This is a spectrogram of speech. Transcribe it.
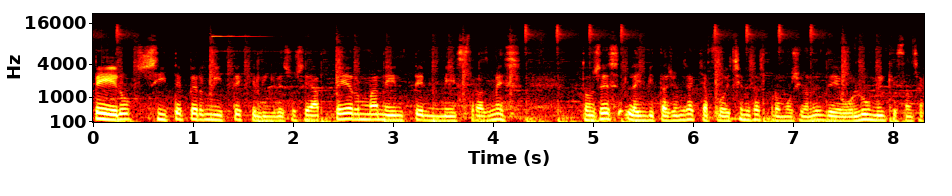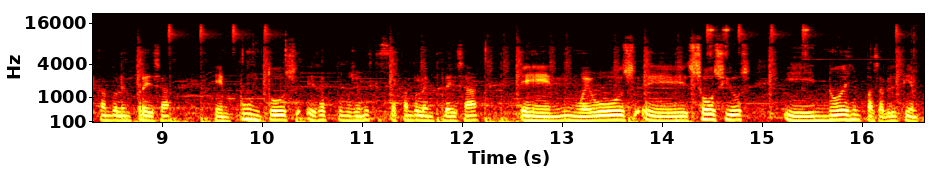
pero sí te permite que el ingreso sea permanente mes tras mes. Entonces la invitación es a que aprovechen esas promociones de volumen que están sacando la empresa en puntos, esas promociones que está sacando la empresa en nuevos eh, socios y no dejen pasar el tiempo.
